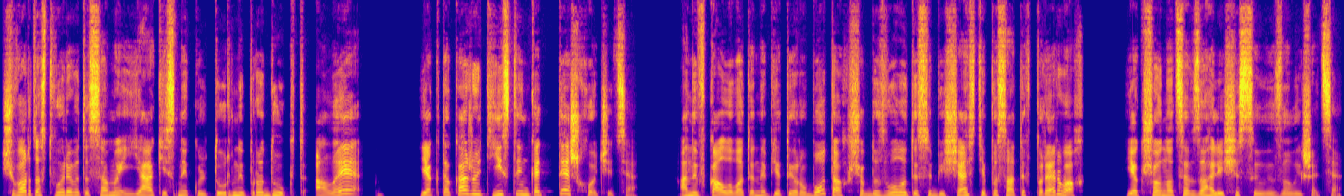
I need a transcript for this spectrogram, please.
що варто створювати саме якісний культурний продукт, але, як то кажуть, їстенька теж хочеться а не вкалувати на п'яти роботах, щоб дозволити собі щастя писати в перервах, якщо на це взагалі ще сили залишаться.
